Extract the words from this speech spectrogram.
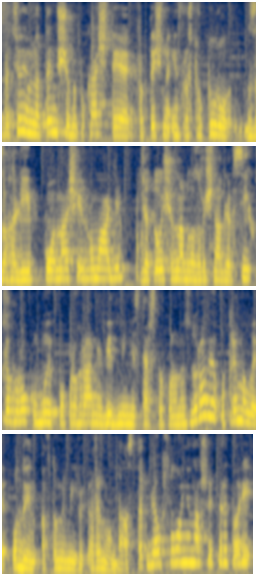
Працюємо над тим, щоб покращити фактично інфраструктуру взагалі по нашій громаді, для того, щоб вона була зручна для всіх. Цього року ми по програмі від Міністерства охорони здоров'я отримали один автомобіль Renault Duster для обслуговування нашої території,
